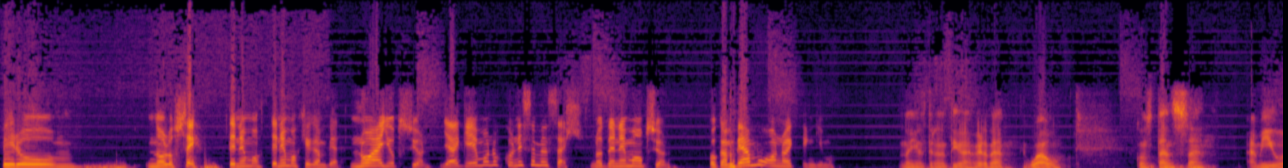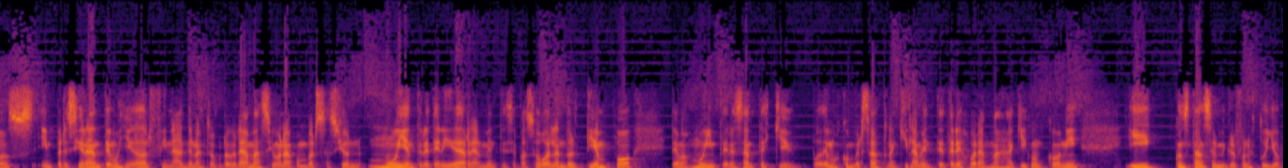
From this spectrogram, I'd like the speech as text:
Pero mm, no lo sé, tenemos, tenemos que cambiar, no hay opción, ya quedémonos con ese mensaje, no tenemos opción, o cambiamos o no extinguimos. No hay alternativa, es verdad. Wow. Constanza, amigos, impresionante. Hemos llegado al final de nuestro programa. Ha sido una conversación muy entretenida. Realmente se pasó volando el tiempo. Temas muy interesantes que podemos conversar tranquilamente tres horas más aquí con Connie. Y Constanza, el micrófono es tuyo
